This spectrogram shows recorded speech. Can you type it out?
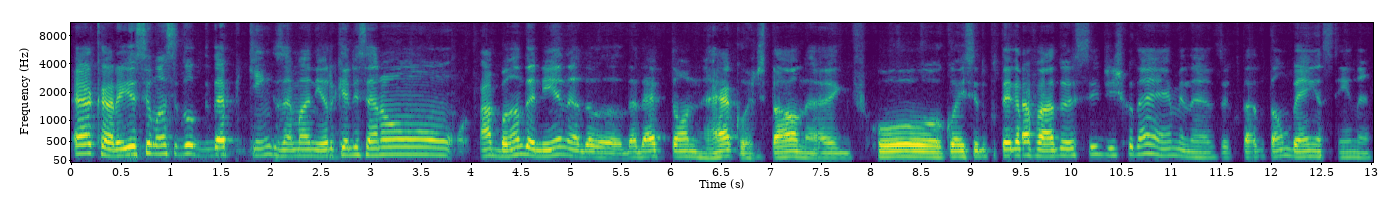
É, cara, e esse lance do Dap Kings é maneiro que eles eram a banda ali, né, do, da Defton Records e tal, né, e ficou conhecido por ter gravado esse disco da M, né, executado tão bem, assim, né,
